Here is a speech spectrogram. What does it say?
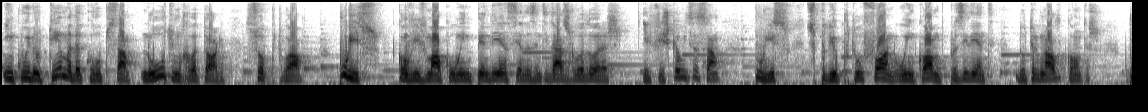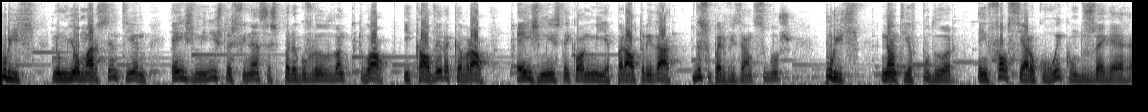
incluir o tema da corrupção no último relatório sobre Portugal. Por isso, convive mal com a independência das entidades reguladoras e fiscalização. Por isso, despediu por telefone o incómodo presidente do Tribunal de Contas. Por isso, nomeou Mário Centeno, ex-ministro das Finanças, para governador do Banco de Portugal e Caldeira Cabral, ex-ministro da Economia, para a Autoridade de Supervisão de Seguros. Por isso, não teve pudor em falsear o currículo de José Guerra,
